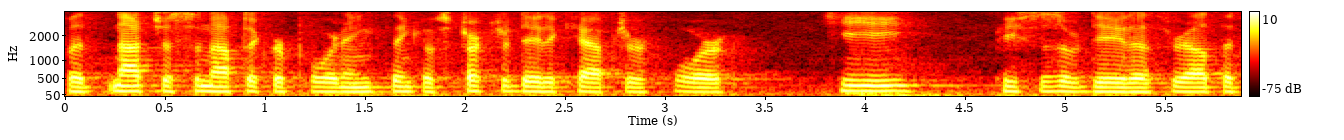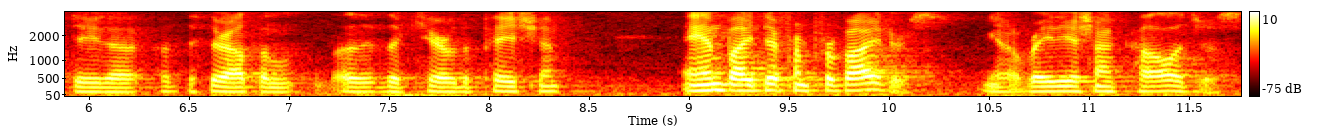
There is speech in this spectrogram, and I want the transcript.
But not just synoptic reporting, think of structured data capture for key pieces of data throughout the data, throughout the, uh, the care of the patient, and by different providers, you know, radiation oncologists,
